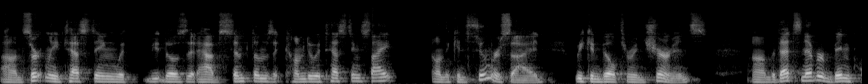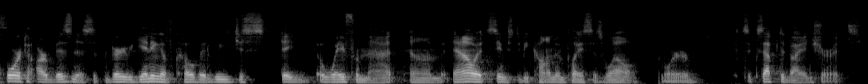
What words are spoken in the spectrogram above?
um, certainly, testing with those that have symptoms that come to a testing site on the consumer side, we can bill through insurance. Um, but that's never been core to our business. At the very beginning of COVID, we just stayed away from that. Um, but now it seems to be commonplace as well, where it's accepted by insurance.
